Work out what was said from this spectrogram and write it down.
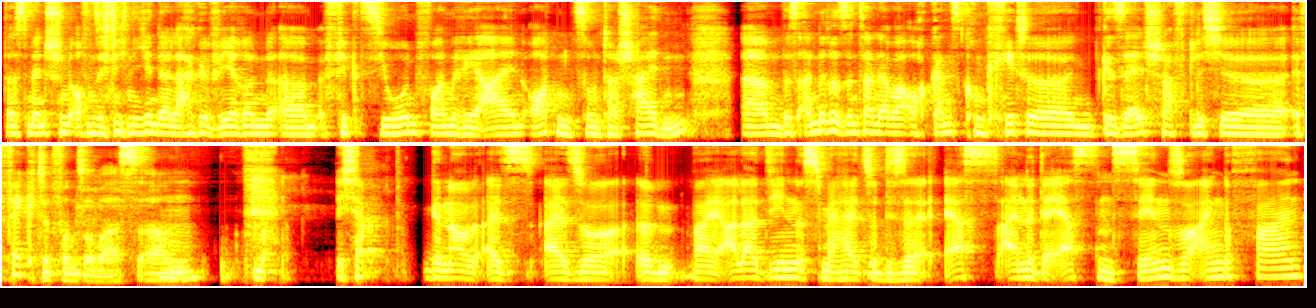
dass Menschen offensichtlich nicht in der Lage wären, ähm, Fiktion von realen Orten zu unterscheiden. Ähm, Das andere sind dann aber auch ganz konkrete gesellschaftliche Effekte von sowas. Ähm, Ich habe genau als also ähm, bei Aladdin ist mir halt so diese erst eine der ersten Szenen so eingefallen,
